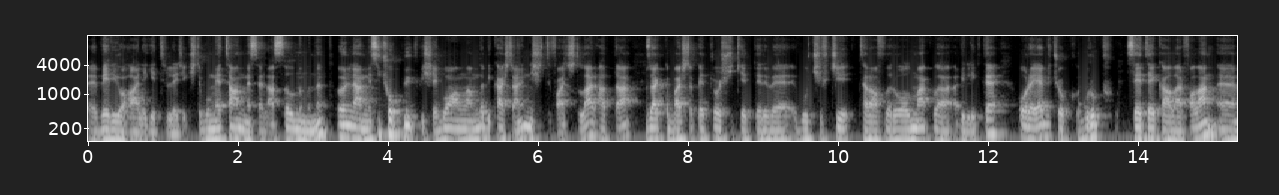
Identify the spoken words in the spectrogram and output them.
e, veriyor hale getirilecek. İşte bu metan mesela salınımının önlenmesi çok büyük bir şey. Bu anlamda birkaç tane inisiyatif açtılar. Hatta özellikle başta petrol şirketleri ve bu çiftçi tarafları olmakla birlikte oraya birçok grup STK'lar falan e,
